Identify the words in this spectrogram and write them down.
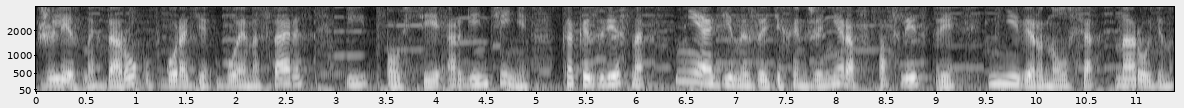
железных дорог в городе Буэнос-Айрес и по всей Аргентине. Как известно, ни один из этих инженеров впоследствии не вернулся на родину.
